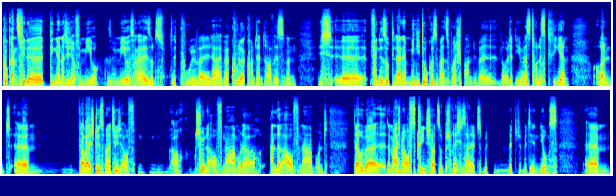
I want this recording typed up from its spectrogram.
gucke ganz viele Dinge natürlich auf Vimeo. Also Vimeo ist dann so das Pool, weil da immer cooler Content drauf ist und dann ich äh, finde so kleine Mini-Dokus immer super spannend über Leute, die irgendwas Tolles kreieren und ähm, dabei stößt man natürlich auf auch schöne Aufnahmen oder auch andere Aufnahmen und darüber, da mache ich mir oft Screenshots und bespreche es halt mit, mit, mit den Jungs. Ähm,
